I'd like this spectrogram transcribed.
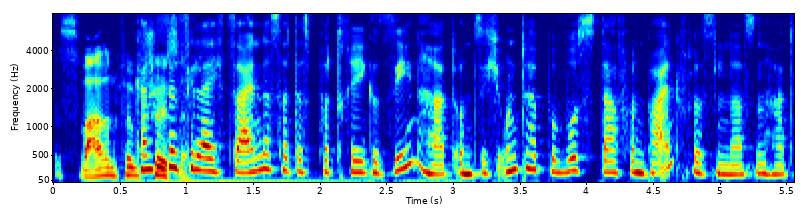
Es waren fünf Kann Schüsse. Kann es denn vielleicht sein, dass er das Porträt gesehen hat und sich unterbewusst davon beeinflussen lassen hat?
